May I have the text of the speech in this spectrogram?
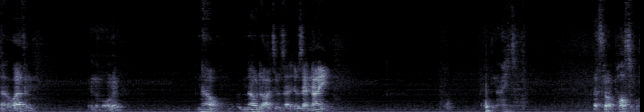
at eleven. In the morning? No, no, doctor. It was at, it was at night. At night? That's not possible.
